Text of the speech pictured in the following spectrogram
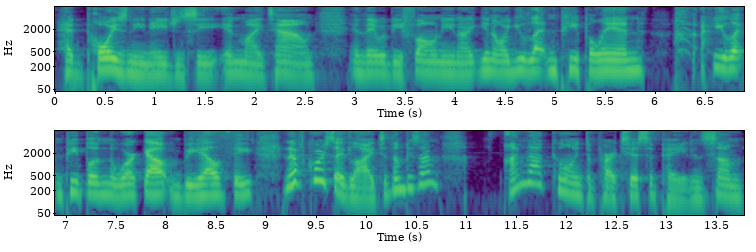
head poisoning agency in my town, and they would be phoning, "Are you know, are you letting people in?" Are you letting people in the workout and be healthy? And of course I'd lie to them because I'm I'm not going to participate in some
